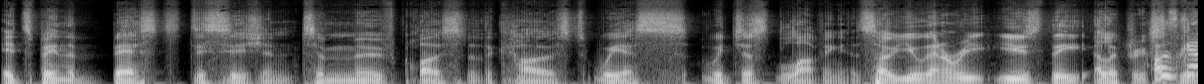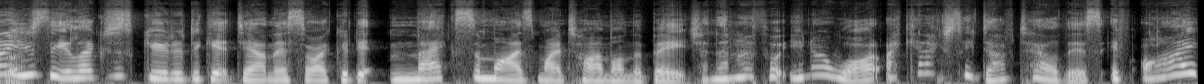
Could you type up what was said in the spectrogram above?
it's been the best decision to move closer to the coast. We are, we're just loving it. So you're going to re- use the electric. Scooter? I was going to use the electric scooter to get down there so I could maximize my time on the beach. And then I thought, you know what? I can actually dovetail this. If I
